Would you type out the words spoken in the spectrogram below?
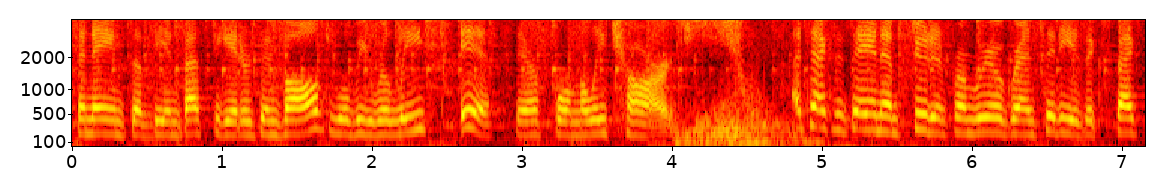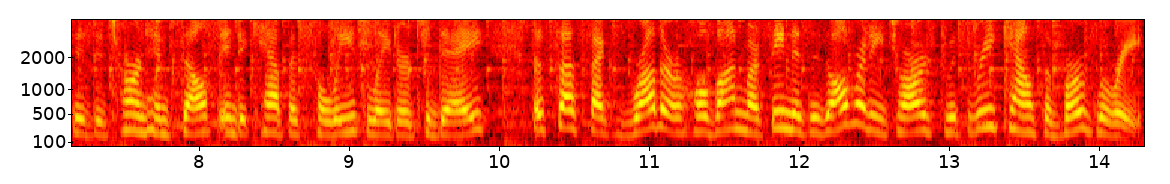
The names of the investigators involved will be released if they're formally charged. A Texas A&M student from Rio Grande City is expected to turn himself into campus police later today. The suspect's brother, Jovan Martinez, is already charged with three counts of burglary.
